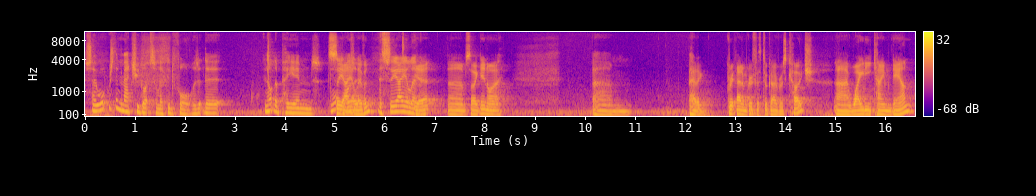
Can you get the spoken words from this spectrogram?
So, what was the match you got selected for? Was it the not the PM's it? CA11. The CA eleven. Yeah. Um, so again, I um, had a Adam Griffith took over as coach. Uh, Wadey came down,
